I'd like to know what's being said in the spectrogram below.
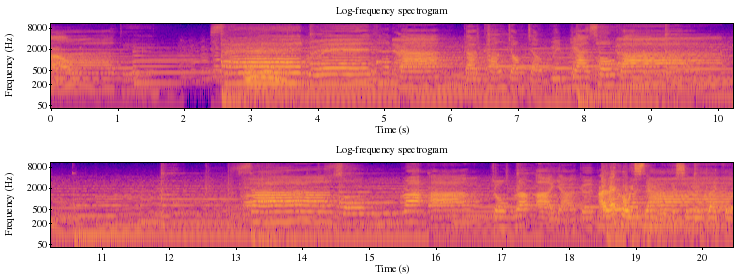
ว้าวราตรีแสนเวทนากักขังจองจำวิญญาณโศกาสาสมระอาจงรับอาญาเกิด I like how he's singing it. He's singing it like a,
